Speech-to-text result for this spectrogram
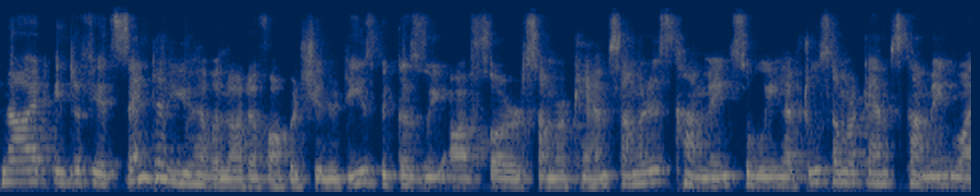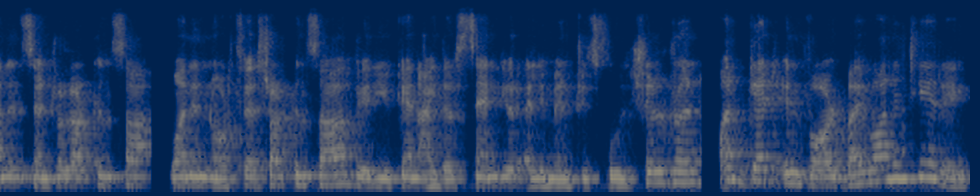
Now at Interfaith Center, you have a lot of opportunities because we offer summer camps. Summer is coming. So we have two summer camps coming, one in Central Arkansas, one in Northwest Arkansas, where you can either send your elementary school children or get involved by volunteering.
